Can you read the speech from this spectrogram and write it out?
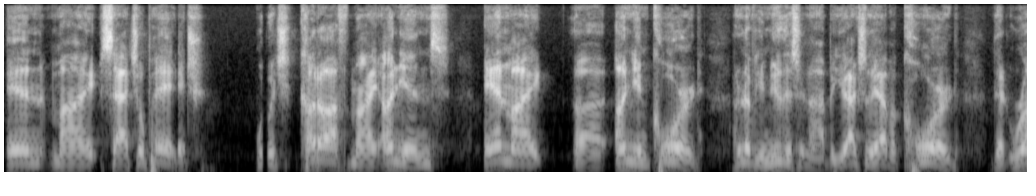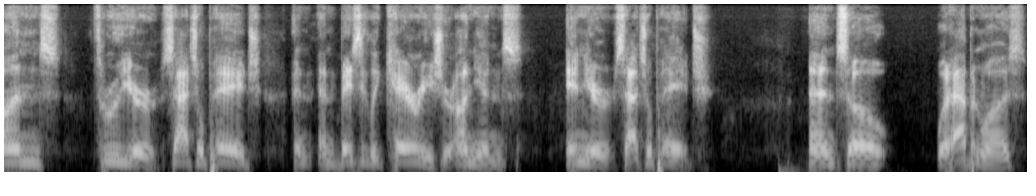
in my Satchel Paige which cut off my onions and my uh, onion cord. I don't know if you knew this or not, but you actually have a cord that runs through your Satchel Paige and, and basically carries your onions in your Satchel Paige. And so what happened was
